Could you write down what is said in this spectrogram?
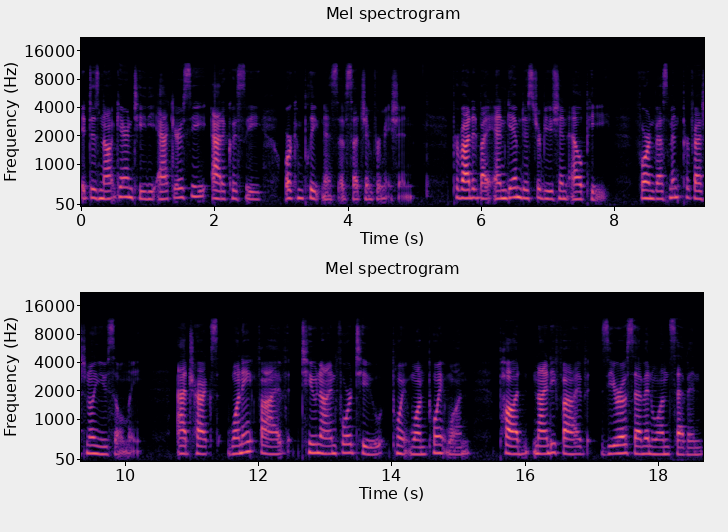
it does not guarantee the accuracy, adequacy, or completeness of such information. Provided by NGAM Distribution LP for investment professional use only. Adtrax 1852942.1.1, Pod 950717,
